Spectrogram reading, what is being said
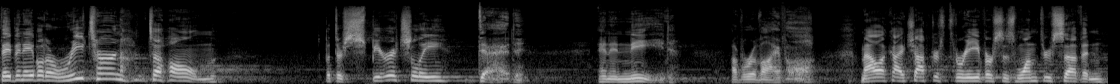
They've been able to return to home, but they're spiritually dead and in need of revival. Malachi chapter 3, verses 1 through 7,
